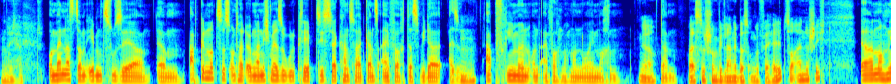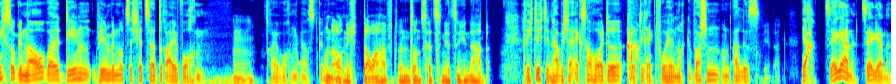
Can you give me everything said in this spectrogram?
Naja, gut. Und wenn das dann eben zu sehr ähm, abgenutzt ist und halt irgendwann nicht mehr so gut klebt, siehst du ja, kannst du halt ganz einfach das wieder, also Mhm. abfriemeln und einfach nochmal neu machen. Ja. Dann. Weißt du schon, wie lange das ungefähr hält, so eine Schicht? Äh, noch nicht so genau, weil den, den benutze ich jetzt ja drei Wochen. Mhm. Drei Wochen erst, genau. Und auch nicht dauerhaft, wenn sonst hättest du ihn jetzt nicht in der Hand. Richtig, den habe ich ja extra heute äh, direkt vorher noch gewaschen und alles. Vielen Dank. Ja, sehr gerne, sehr gerne.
